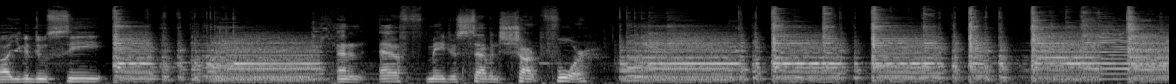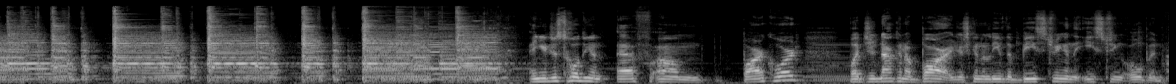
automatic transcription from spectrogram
Uh, you can do C and an F major 7 sharp 4. And you're just holding an F um, bar chord, but you're not gonna bar. You're just gonna leave the B string and the E string open. So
